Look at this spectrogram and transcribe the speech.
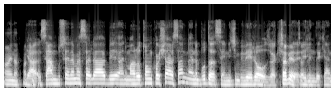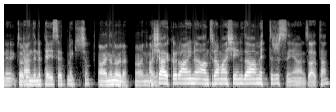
aynen. Ya Hakikaten. sen bu sene mesela bir hani maraton koşarsan hani bu da senin için bir veri olacak Tabii, şimdi tabii. elindeki hani Tabii. kendini pace etmek için. Aynen öyle. Aynen öyle. Aşağı yukarı aynı antrenman şeyini devam ettirirsin yani zaten.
